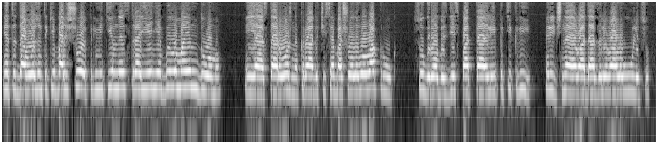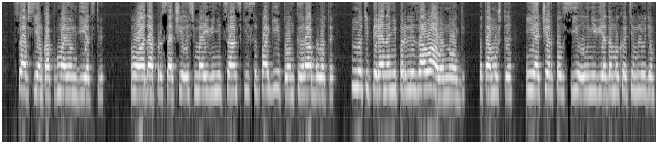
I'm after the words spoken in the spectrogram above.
Это довольно-таки большое примитивное строение было моим домом. И я осторожно, крадучись, обошел его вокруг. Сугробы здесь подтаяли и потекли. Речная вода заливала улицу, совсем как в моем детстве. Вода просочилась в мои венецианские сапоги тонкой работы, но теперь она не парализовала ноги, потому что я черпал силы у неведомых этим людям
